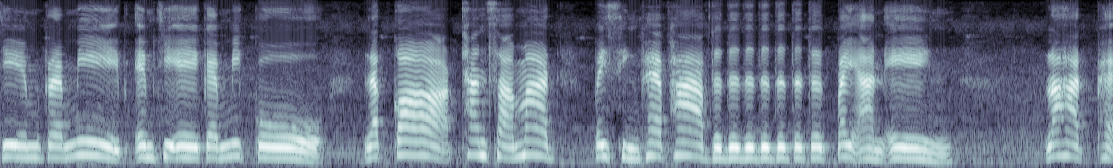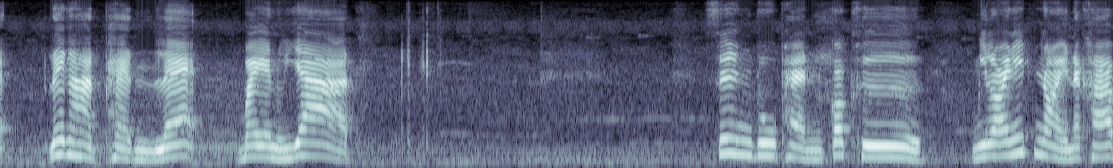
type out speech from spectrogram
GM Grammy MTA Grammy Go แล้วก็ท่านสามารถไปสิงแพร่ภาพเดินๆๆๆๆไปอ่านเอง รหัสแผ่นเลขรหัสแผ่นและ ใบอนุญาต ซึ่งดูแผ่นก็คือมีรอยนิดหน่อยนะครับ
